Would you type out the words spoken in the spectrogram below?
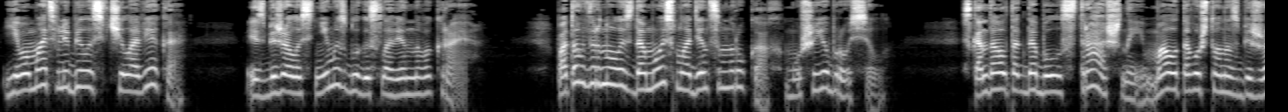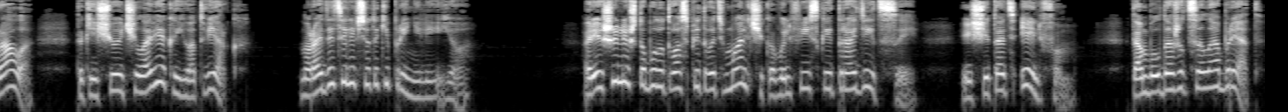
Его мать влюбилась в человека и сбежала с ним из благословенного края. Потом вернулась домой с младенцем на руках, муж ее бросил. Скандал тогда был страшный, мало того, что она сбежала, так еще и человек ее отверг. Но родители все-таки приняли ее. Решили, что будут воспитывать мальчика в эльфийской традиции и считать эльфом. Там был даже целый обряд.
